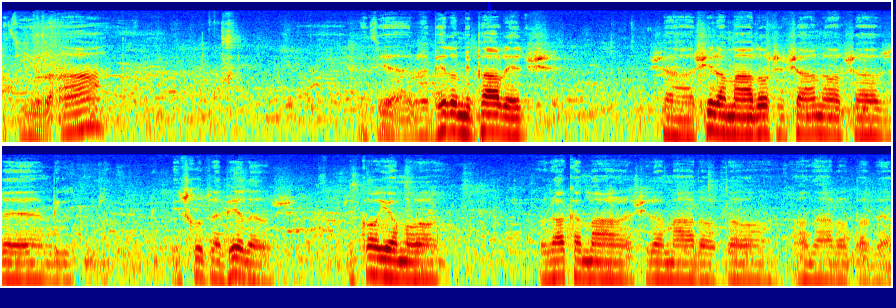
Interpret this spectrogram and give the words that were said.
את יראה, את רבי הילר מפריץ', שהשיר המעלות ששרנו עכשיו זה בזכות רבי הילר, שכל יום הוא, הוא רק אמר שיר המעלות, לא על נערות בבל.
